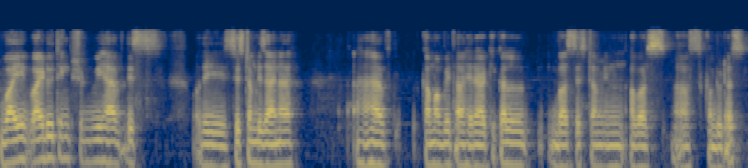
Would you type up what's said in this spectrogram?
Why why do you think should we have this the system designer have come up with a hierarchical bus system in our uh, computers?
